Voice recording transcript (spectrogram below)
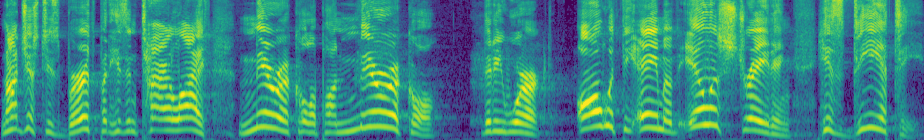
Not just his birth, but his entire life. Miracle upon miracle that he worked, all with the aim of illustrating his deity.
